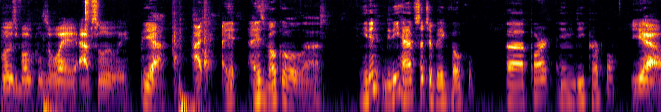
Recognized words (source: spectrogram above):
blows vocals away. Absolutely. yeah. I, I his vocal. Uh, he didn't. Did he have such a big vocal uh, part in Deep Purple? Yeah.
